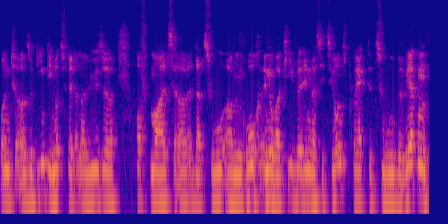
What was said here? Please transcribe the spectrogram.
Und äh, so dient die Nutzwertanalyse oftmals äh, dazu, ähm, hoch innovative Investitionsprojekte zu bewerten,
